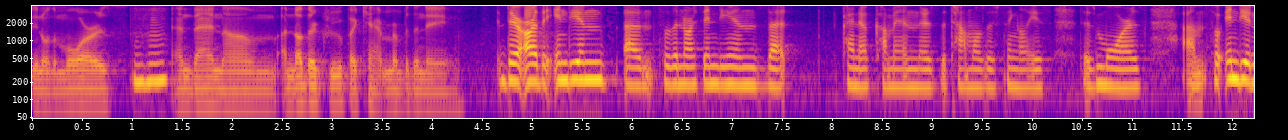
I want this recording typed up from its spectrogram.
you know, the Moors, Mm-hmm. and then um, another group, I can't remember the name. there are the Indians, um, so the North Indians that kind of come in. There's the Tamils or Sinhalese. There's Moors. Um, so Indian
